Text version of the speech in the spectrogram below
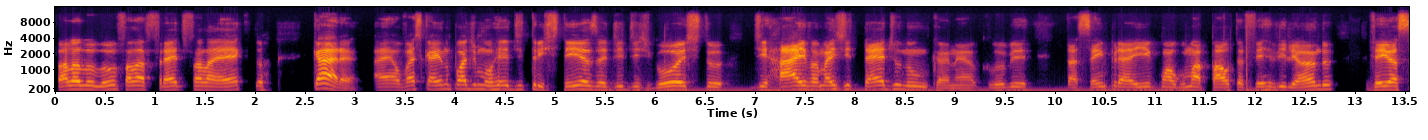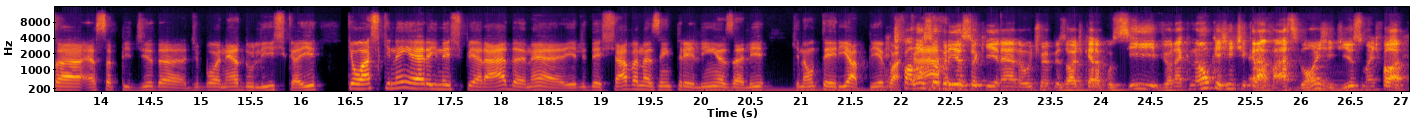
Fala, Lulu. Fala, Fred. Fala, Hector. Cara, é, o Vascaíno pode morrer de tristeza, de desgosto, de raiva, mas de tédio nunca, né? O clube está sempre aí com alguma pauta fervilhando. Veio essa, essa pedida de boné do Lisca aí, que eu acho que nem era inesperada, né? Ele deixava nas entrelinhas ali que não teria apego a gente a falou sobre isso aqui, né, no último episódio, que era possível, né? Que não que a gente gravasse longe disso, mas falou,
